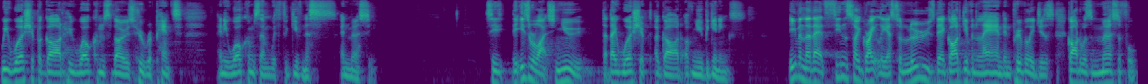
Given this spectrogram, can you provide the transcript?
we worship a God who welcomes those who repent and he welcomes them with forgiveness and mercy. See, the Israelites knew that they worshipped a God of new beginnings. Even though they had sinned so greatly as to lose their God given land and privileges, God was merciful,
